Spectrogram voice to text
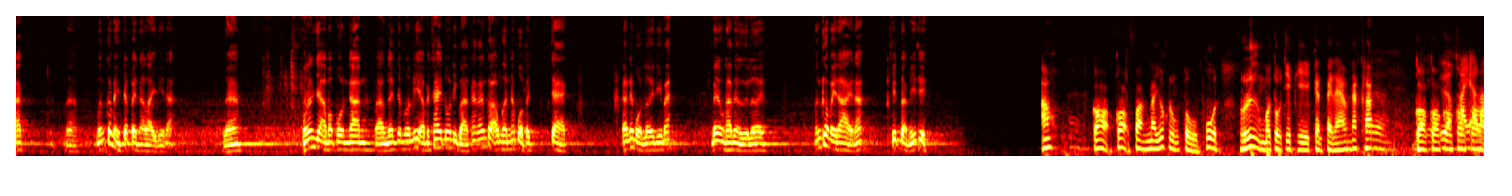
นักนะมันก็ไม่เห็นจะเป็นอะไรนี่นะนะเพราะฉะนั้นอย่าเอามาปนกันเอาเงินจำนวนนี้เอาไปใช้โน่นดีกว่าถ้างั้นก็เอาเงินทั้งหมดไปแจกกันได้หมดเลยดีไหมไม่ต้องทำอย่างอื่นเลย มันก็ไม่ได้นะ คิดแบบนี้สิเอาก็ก็ฟังนายกลุงตู่พูดเรื่องโมโตจีพีกันไปแล้วนะครับ เออก็ก็เอื้อก็ใครก็อะไร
